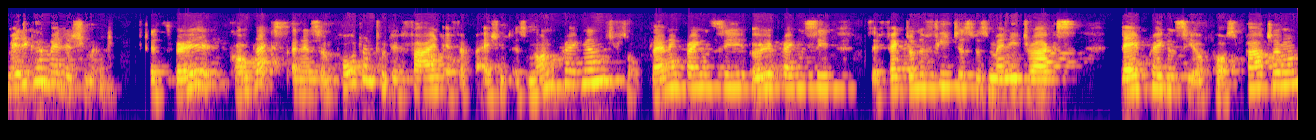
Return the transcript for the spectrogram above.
Medical management. It's very complex and it's important to define if a patient is non-pregnant, so planning pregnancy, early pregnancy, the effect on the fetus with many drugs, late pregnancy or postpartum.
